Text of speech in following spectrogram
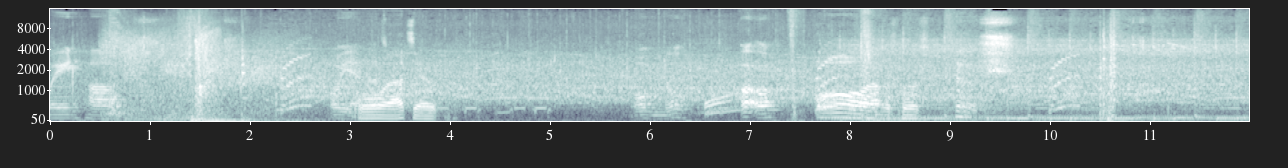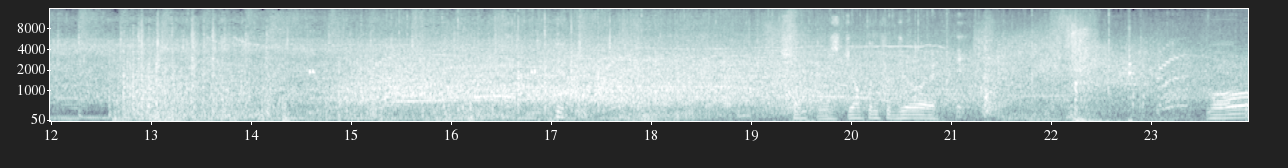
Wade Hobbs. Oh yeah. oh, that's out. Oh. Uh oh. Oh, that was close. Chimp was jumping for joy. Oh,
